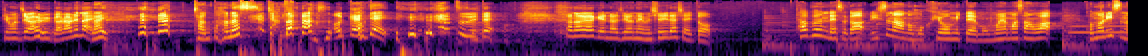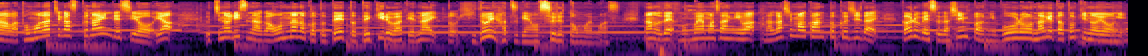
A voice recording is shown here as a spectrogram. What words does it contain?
気持ち悪がられない。ない。ちゃんと話す。ちゃんと話す。オッケー。オッケー。続いて。神奈川県ラジオネーム首位打者伊藤。多分ですがリスナーの目標を見て桃山さんはこのリスナーは友達が少ないんですよ。やうちのリスナーが女の子とデートできるわけないとひどい発言をすると思います。なので桃山さんには長嶋監督時代ガルベスが審判にボールを投げた時のように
